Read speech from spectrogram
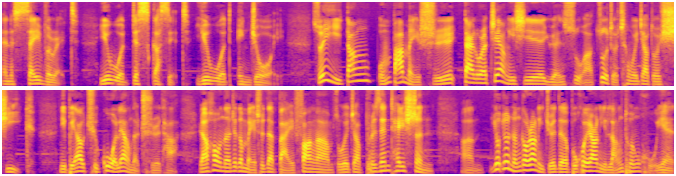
and savor it. You would discuss it. You would enjoy. 所以，当我们把美食带入了这样一些元素啊，作者称为叫做 chic，你不要去过量的吃它。然后呢，这个美食的摆放啊，所谓叫 presentation。啊，又又能够让你觉得不会让你狼吞虎咽。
